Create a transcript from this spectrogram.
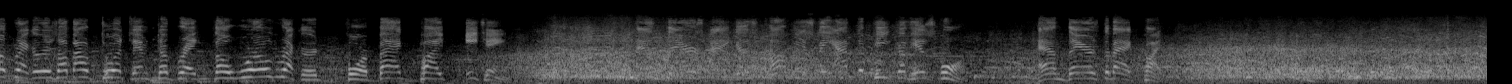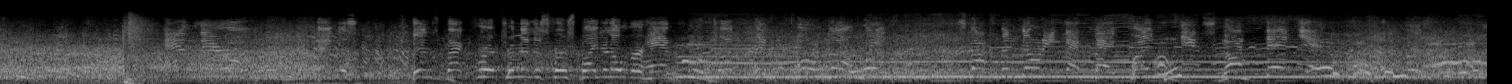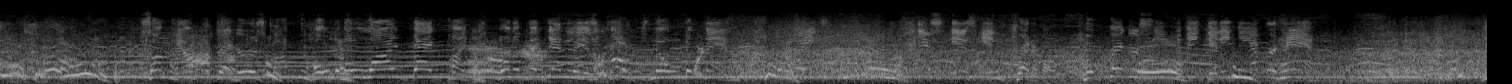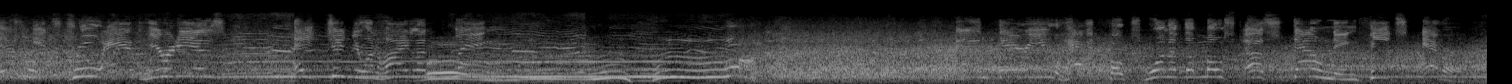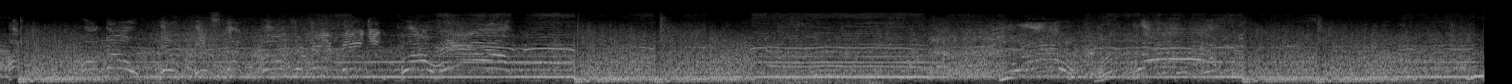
McGregor is about to attempt to break the world record for bagpipe eating. And there's Angus, obviously at the peak of his form. And there's the bagpipe. And they're off. Angus bends back for a tremendous first bite and overhand. Scotsman, oh no, McGregor has gotten hold of a live bagpipe, one of the deadliest creatures known to man. Wait, this is incredible. McGregor seems to be getting the upper hand. Yes, it's true, and here it is, a genuine Highland fling. And there you have it, folks, one of the most astounding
